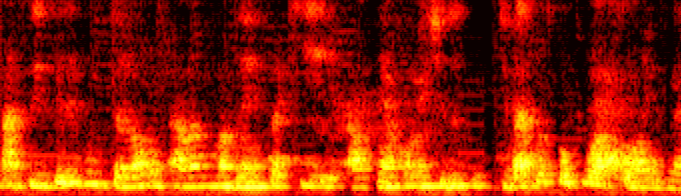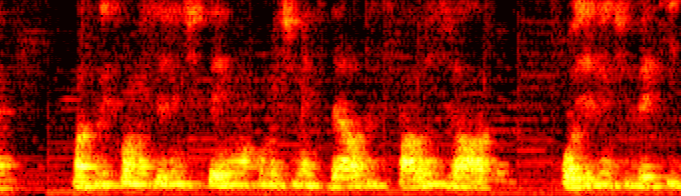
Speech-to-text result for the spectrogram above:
A sífilis, então, ela é uma doença que ela tem acometido diversas populações, né? Mas principalmente a gente tem um acometimento dela principal em jovens. Hoje a gente vê que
